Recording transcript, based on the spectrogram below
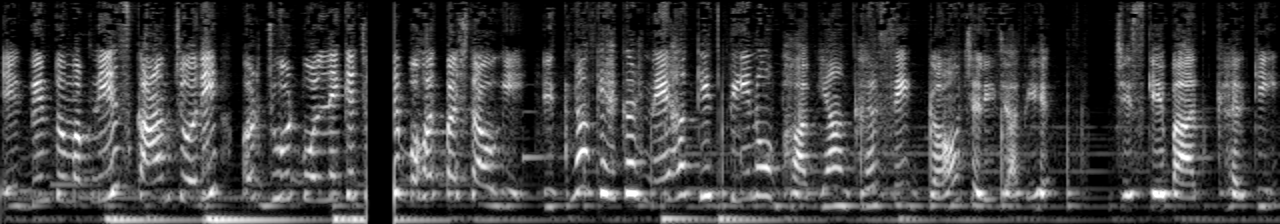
एक दिन तुम अपनी इस काम चोरी और झूठ बोलने के बहुत पछताओगी। इतना कहकर नेहा की तीनों भाभियाँ घर से गाँव चली जाती है, जिसके बाद घर की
